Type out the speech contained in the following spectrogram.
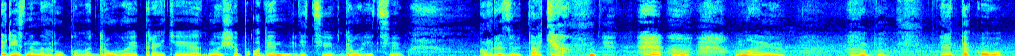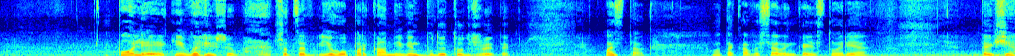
різними групами, другої, третьої, ну, щоб один відцвів, другий цвів. А в результаті маю е, такого поля, який вирішив, що це його паркан і він буде тут жити. Ось так. Ось така веселенька історія. Так що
